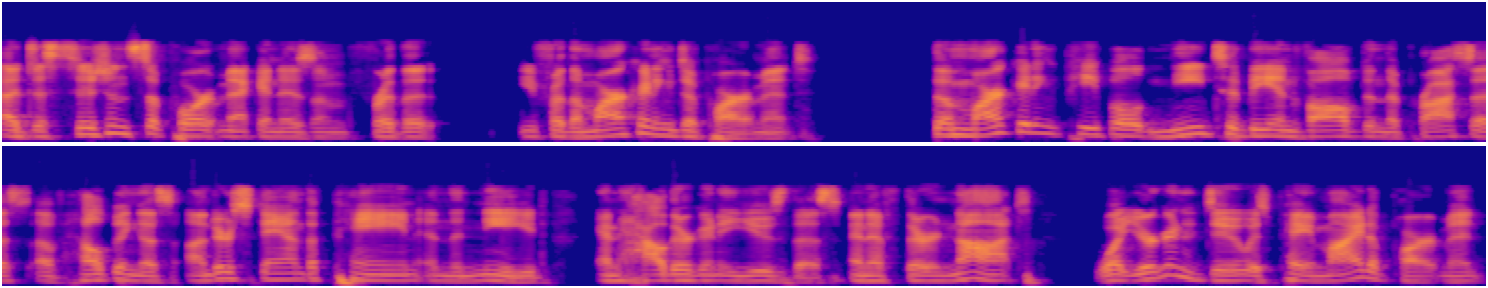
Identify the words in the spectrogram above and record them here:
a decision support mechanism for the for the marketing department, the marketing people need to be involved in the process of helping us understand the pain and the need and how they're going to use this. And if they're not, what you're going to do is pay my department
